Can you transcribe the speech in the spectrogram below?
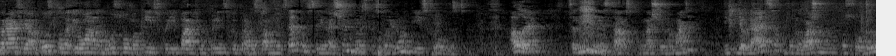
парафії апостола Іоанна Богослова Київської єпархії Української православної церкви в селі Гайшин Бориспільського району Київської області. Але це не єдиний староста в нашій громаді, який є уповноваженою особою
